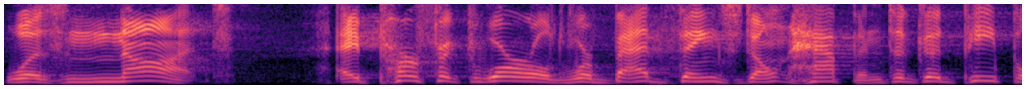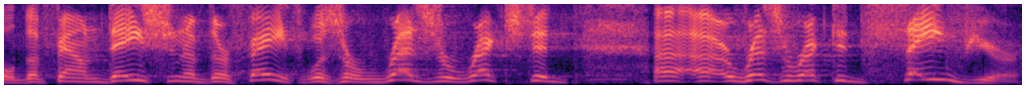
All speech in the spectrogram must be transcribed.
was not a perfect world where bad things don't happen to good people. The foundation of their faith was a resurrected, uh, a resurrected Savior.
